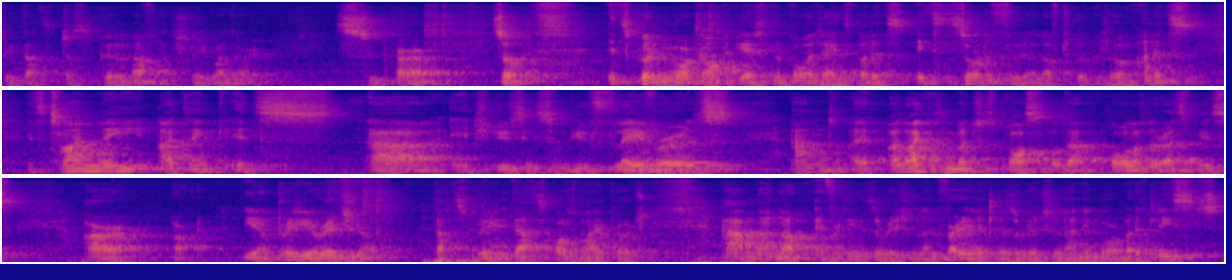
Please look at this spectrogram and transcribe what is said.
think that's just good enough actually when they're superb. So it's going to be more complicated than boiled eggs, but it's, it's the sort of food I love to cook at home. And it's, it's timely, I think it's uh, introducing some new flavours, and I, I like as much as possible that all of the recipes are, are you know, pretty original. That's really that's always my approach. Um, and not everything is original, and very little is original anymore. But at least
